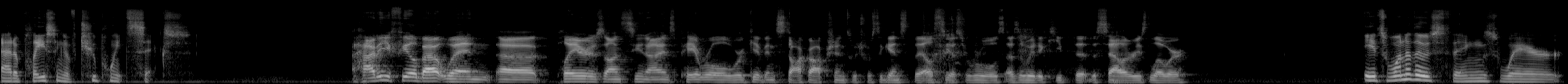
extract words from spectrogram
at a placing of 2.6. how do you feel about when uh, players on C9's payroll were given stock options, which was against the LCS rules, as a way to keep the, the salaries lower? It's one of those things where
